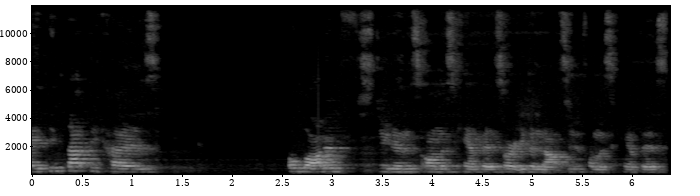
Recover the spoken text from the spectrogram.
I think that because a lot of students on this campus, or even not students on this campus,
